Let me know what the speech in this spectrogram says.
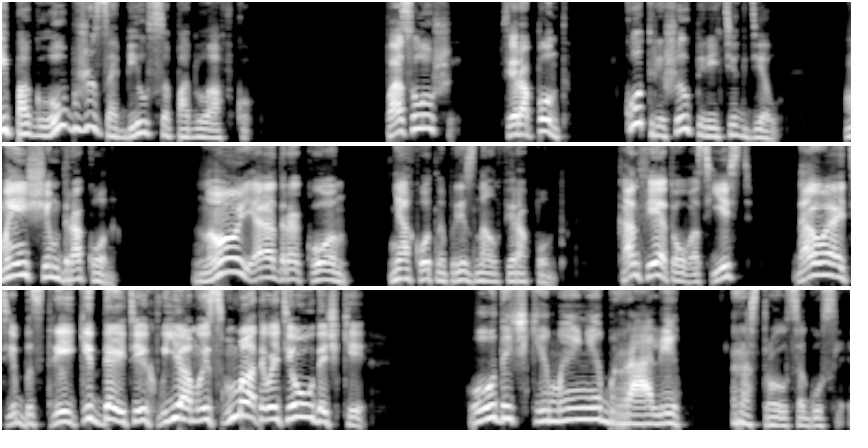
и поглубже забился под лавку. «Послушай, Ферапонт, кот решил перейти к делу. Мы ищем дракона». «Ну, я дракон», — неохотно признал Ферапонт. «Конфеты у вас есть?» Давайте быстрее кидайте их в яму и сматывайте удочки!» «Удочки мы не брали», — расстроился Гусли,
